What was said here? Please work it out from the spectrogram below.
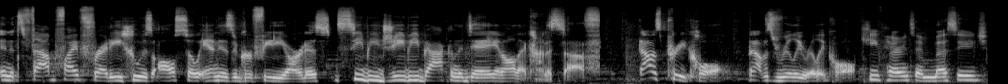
And it's Fab Five Freddy, who is also and is a graffiti artist, CBGB back in the day, and all that kind of stuff. That was pretty cool. That was really, really cool. Keith Harington message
